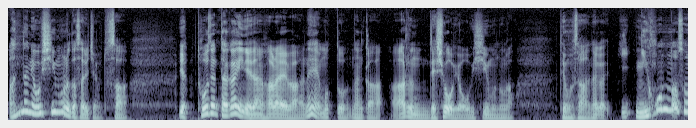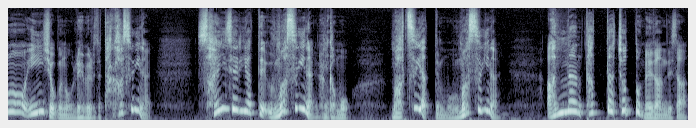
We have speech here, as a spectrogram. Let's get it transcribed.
あんなに美味しいもの出されちゃうとさいや当然高い値段払えばねもっとなんかあるんでしょうよ美味しいものが。でもさなんか日本のその飲食のレベルって高すぎない？サイゼリヤってうますぎない？なんかもう松屋ってもううますぎない？あんなたったちょっと値段でさ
